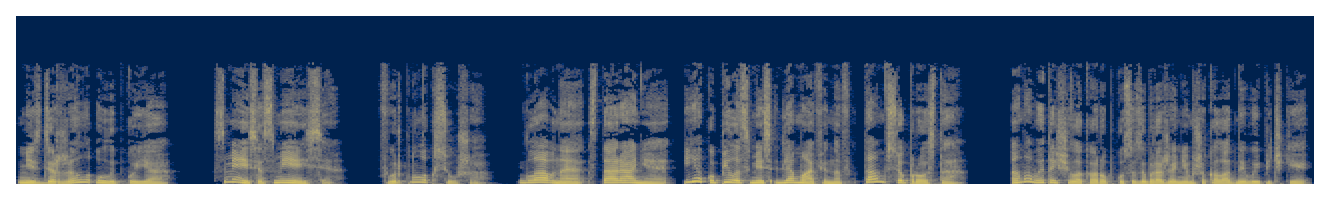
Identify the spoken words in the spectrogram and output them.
Не сдержала улыбку я. «Смейся, смейся!» – фыркнула Ксюша. «Главное – старание. Я купила смесь для маффинов, там все просто». Она вытащила коробку с изображением шоколадной выпечки.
